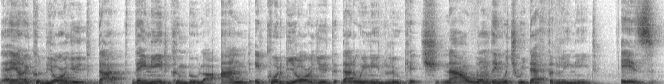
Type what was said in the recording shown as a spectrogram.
know, it could be argued that they need Kumbulla, and it could be argued that we need Lukic. Now, one thing which we definitely need is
